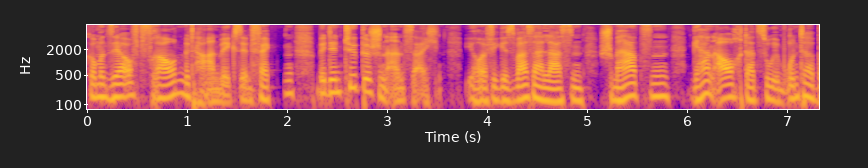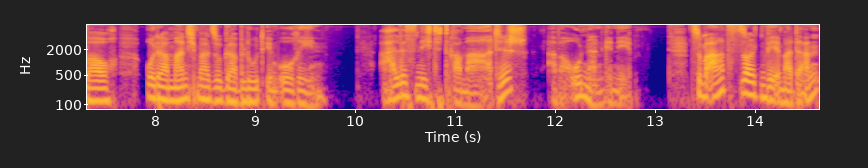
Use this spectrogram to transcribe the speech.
kommen sehr oft Frauen mit Harnwegsinfekten mit den typischen Anzeichen wie häufiges Wasserlassen, Schmerzen, gern auch dazu im Unterbauch oder manchmal sogar Blut im Urin. Alles nicht dramatisch, aber unangenehm. Zum Arzt sollten wir immer dann,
